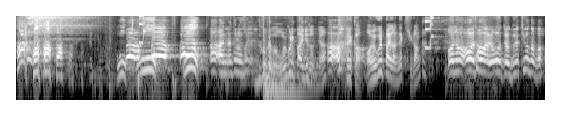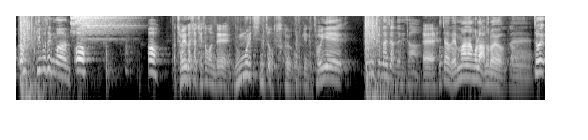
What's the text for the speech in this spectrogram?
오! 오! 오! 아 안 안 떨어져. 너왜 얼굴이 빨개졌냐? 그러니까 얼굴 빨간데 귀랑? 어 잠깐 어 잠깐 어 저 눈에 튀었나 봐. 피부색만 아, 저희가 진짜 죄송한데 눈물이 진짜 없어요 없기는. 저희의 꿈이 끝나지 않는 이상 예. 진짜 웬만한 걸로 안 울어요. 네. 저희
